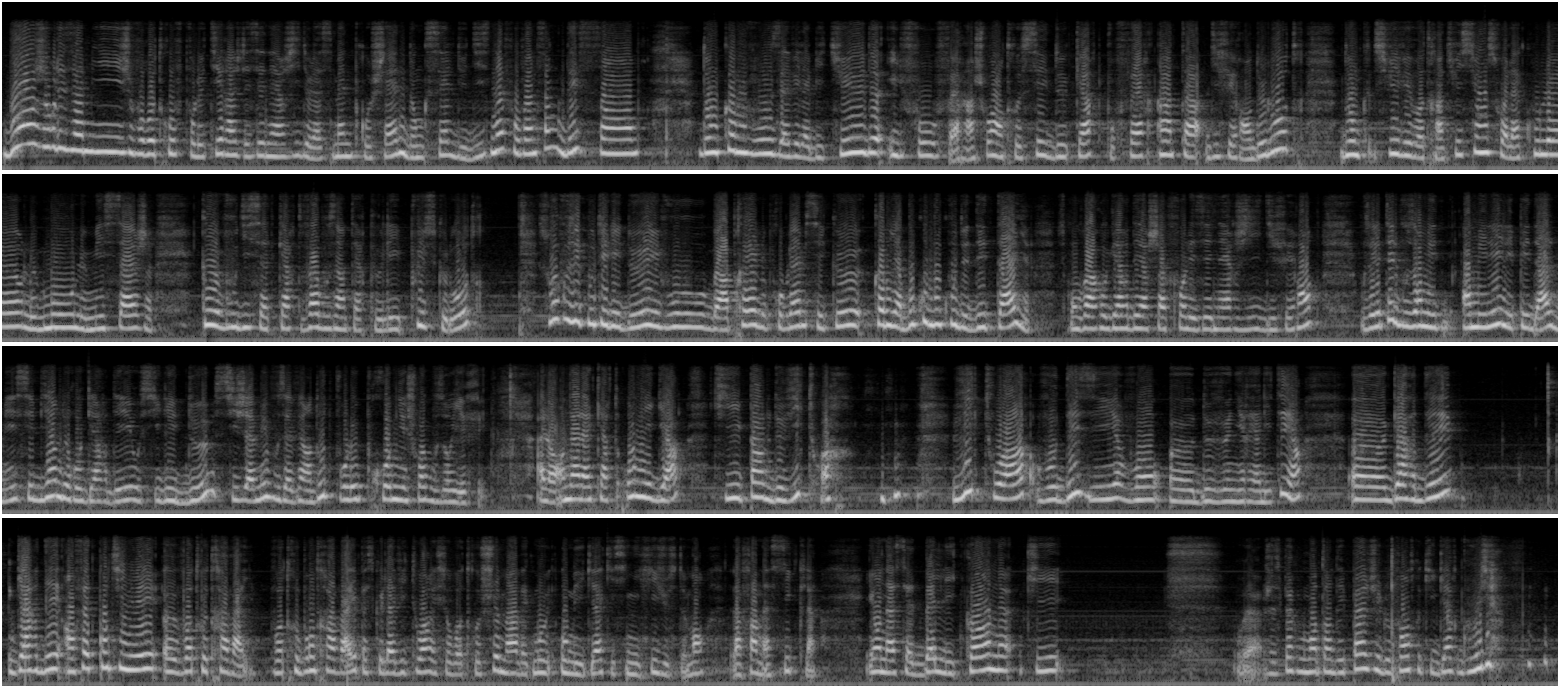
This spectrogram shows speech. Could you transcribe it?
Bonjour les amis, je vous retrouve pour le tirage des énergies de la semaine prochaine, donc celle du 19 au 25 décembre. Donc comme vous avez l'habitude, il faut faire un choix entre ces deux cartes pour faire un tas différent de l'autre. Donc suivez votre intuition, soit la couleur, le mot, le message que vous dit cette carte va vous interpeller plus que l'autre. Soit vous écoutez les deux et vous... Bah, après, le problème, c'est que comme il y a beaucoup, beaucoup de détails, parce qu'on va regarder à chaque fois les énergies différentes, vous allez peut-être vous emmêler les pédales, mais c'est bien de regarder aussi les deux si jamais vous avez un doute pour le premier choix que vous auriez fait. Alors, on a la carte Oméga qui parle de victoire. victoire, vos désirs vont euh, devenir réalité. Hein. Euh, gardez gardez, en fait, continuez euh, votre travail, votre bon travail, parce que la victoire est sur votre chemin avec Oméga, qui signifie justement la fin d'un cycle. Et on a cette belle licorne qui... Voilà, j'espère que vous m'entendez pas, j'ai le ventre qui gargouille.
